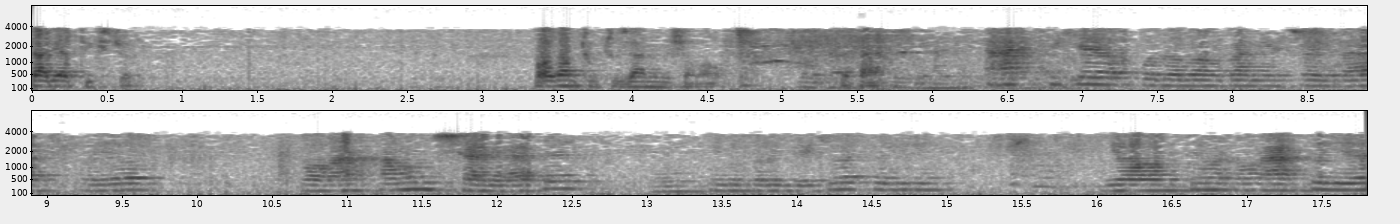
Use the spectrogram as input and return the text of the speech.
شریعت fix شد. بازم تو تو زمین شما افتاد که خدا با بنی اسرائیل بست آیا واقعا همون شریعت این دو سال یکی بست بگیریم؟ یا می‌تونیم مثلا عهد رو یه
